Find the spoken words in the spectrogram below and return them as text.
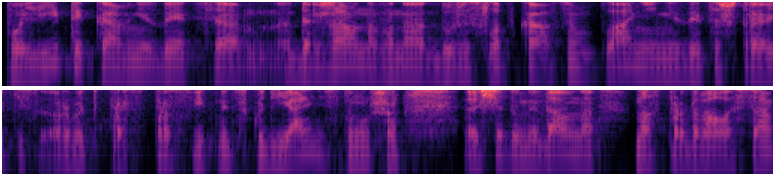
політика, мені здається, державна, вона дуже слабка в цьому плані. І мені здається, що треба якісь робити прос- просвітницьку діяльність, тому що е, ще донедавна в нас продавалася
